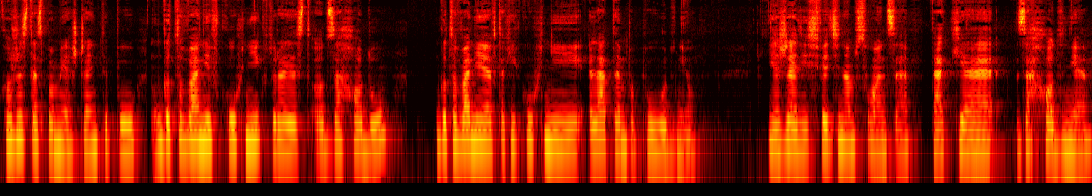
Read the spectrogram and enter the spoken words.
korzysta z pomieszczeń typu gotowanie w kuchni, która jest od zachodu, gotowanie w takiej kuchni latem po południu. Jeżeli świeci nam słońce, takie zachodnie,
